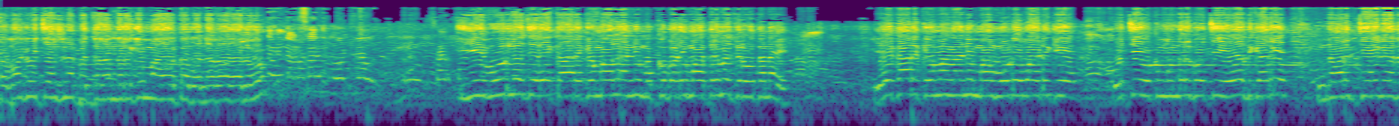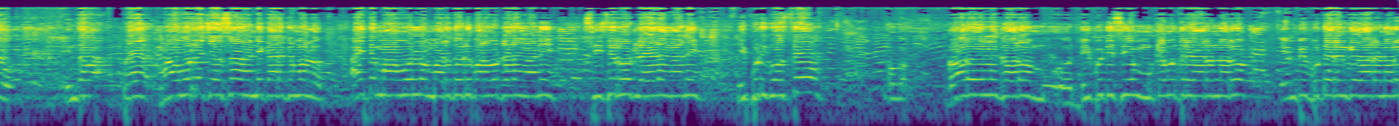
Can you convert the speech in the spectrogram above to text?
సభకు వచ్చేసిన పెద్దలందరికీ మా యొక్క ధన్యవాదాలు. ఈ ఊర్లో జరిగే కార్యక్రమాలు అన్ని ముక్కుబడి మాత్రమే జరుగుతున్నాయి. ఏ కార్యక్రమం కానీ మా మూడో వాడికి వచ్చి ఒక ముందరకు వచ్చి ఏ అధికారి ఇంతవరకు చేయలేదు. ఇంత మా ఊర్లో చేస్తున్న అన్ని కార్యక్రమాలు అయితే మా ఊర్లో మరుదొడి పడగొట్టడం కానీ సీసీ రోడ్లు వేయడం కానీ ఇప్పటికి వస్తే గౌరవ గౌరవం డిప్యూటీ సీఎం ముఖ్యమంత్రి గారు ఉన్నారు ఎంపీ పుట్టారెడ్డి గారు ఉన్నారు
